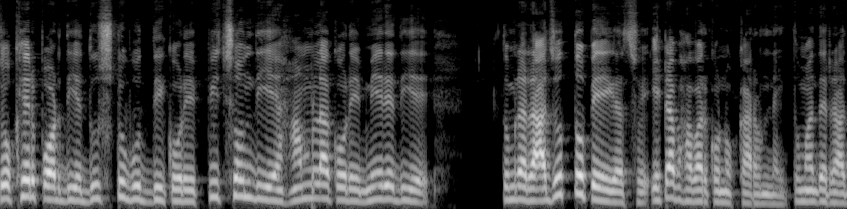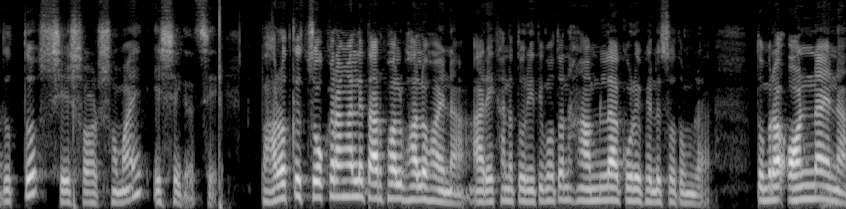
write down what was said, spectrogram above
চোখের পর দিয়ে দুষ্টু বুদ্ধি করে, পিছন দিয়ে হামলা করে, মেরে দিয়ে তোমরা রাজত্ব পেয়ে গেছো, এটা ভাবার কোনো কারণ নেই। তোমাদের রাজত্ব শেষ হওয়ার সময় এসে গেছে। ভারতকে চোখ রাঙালে তার ফল ভালো হয় না। আর এখানে তো রীতিমতন হামলা করে ফেলেছো তোমরা। তোমরা অন্যায় না,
